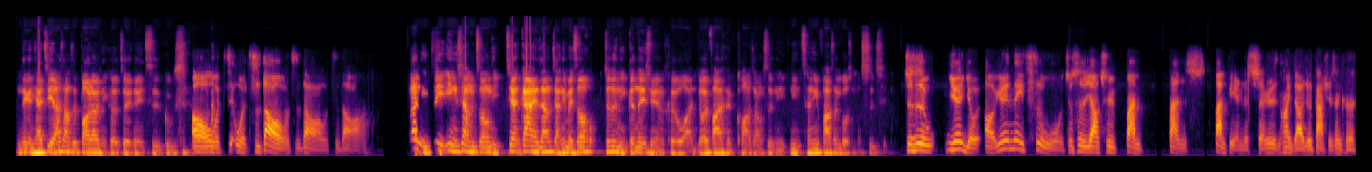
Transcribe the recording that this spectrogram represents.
那个你还记得他上次爆料你喝醉那一次故事？哦，我知我知道，我知道，我知道啊。那你自己印象中，你像刚才这样讲，你每次都就是你跟那群人喝完，你都会发生很夸张事。你你曾经发生过什么事情？就是因为有哦，因为那次我就是要去办办办别人的生日，然后你知道，就大学生可能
